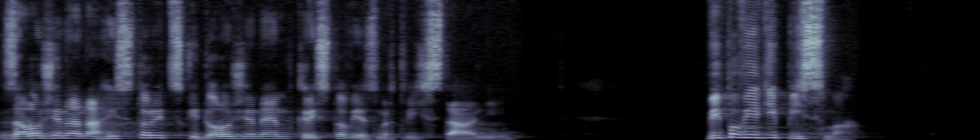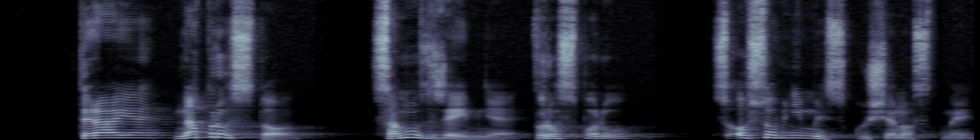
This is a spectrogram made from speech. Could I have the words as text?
založena na historicky doloženém Kristově zmrtvých stání, výpovědi písma, která je naprosto samozřejmě v rozporu s osobními zkušenostmi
